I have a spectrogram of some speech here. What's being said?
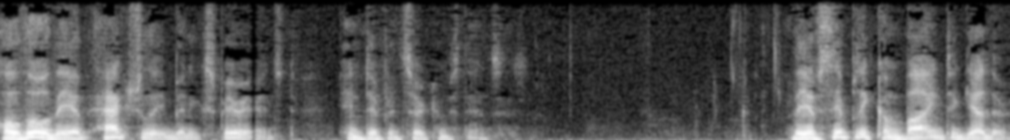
although they have actually been experienced in different circumstances. They have simply combined together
